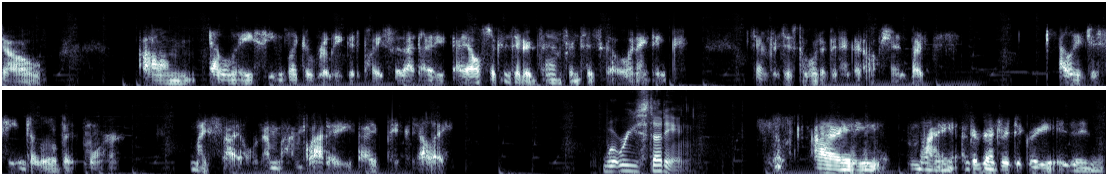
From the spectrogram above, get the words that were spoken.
so um, LA seems like a really good place for that. I, I also considered San Francisco, and I think San Francisco would have been a good option, but LA just seemed a little bit more my style, and I'm, I'm glad I, I picked LA. What were you studying? I my undergraduate degree is in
